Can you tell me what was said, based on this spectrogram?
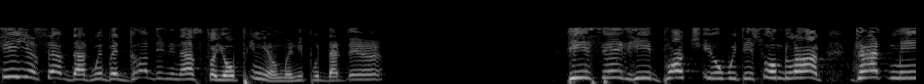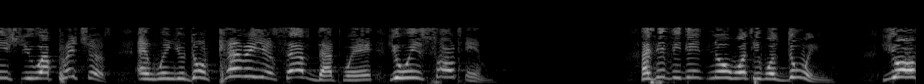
see yourself that way, but God didn't ask for your opinion when he put that there. He said he bought you with his own blood. That means you are precious. And when you don't carry yourself that way, you insult him. As if he didn't know what he was doing. Your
